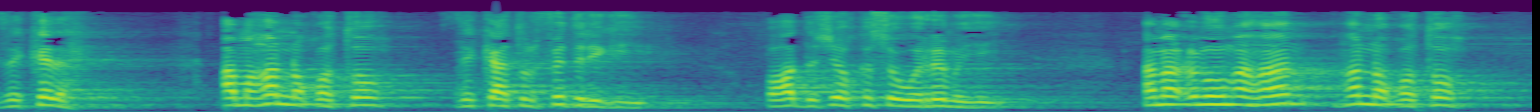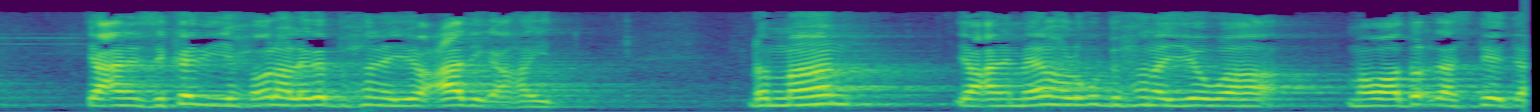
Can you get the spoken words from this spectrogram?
zakada. Ama ha noqoto zakaatulfitrigii oo hadda sheekhu ka soo warramayey ama cumuum ahaan ha noqoto yani zakadii xoolaha laga bixinayo caadiga ahayd. Dhammaan yani meelaha lagu bixinayo waa mawaadicdaa sideedda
